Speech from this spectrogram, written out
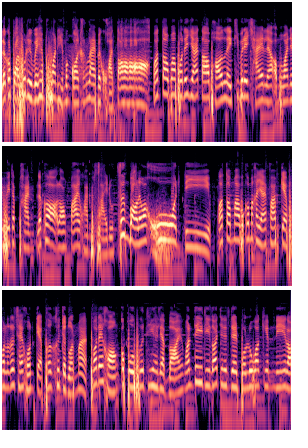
แล้วก็ปล่อยผู้ถือไว้ให้พวกมันเห็นมังกรครั้งแรกไปขวานต่อ วันต่อมาผมได้ย้ายเตาเผาเหล็กที่ไม่ได้ใช้แล้วเอามาไว้ในพิพิธภัณฑ์ แล้วก็ลองป้ายขวานเป็นสายดู ซึ่งบอกเลยว่าโคตรดี วันต่อมาผมก็มาขยายฟาร์มแกะเพราะเราต้องใช้ขนแกะเพิ่มขึ้นจำนวนมาก เพราะได้ของก็ปูพื้นที่ให้เรียบร้อย วันที่477ผมรู้ว่าเกมนี้เรา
